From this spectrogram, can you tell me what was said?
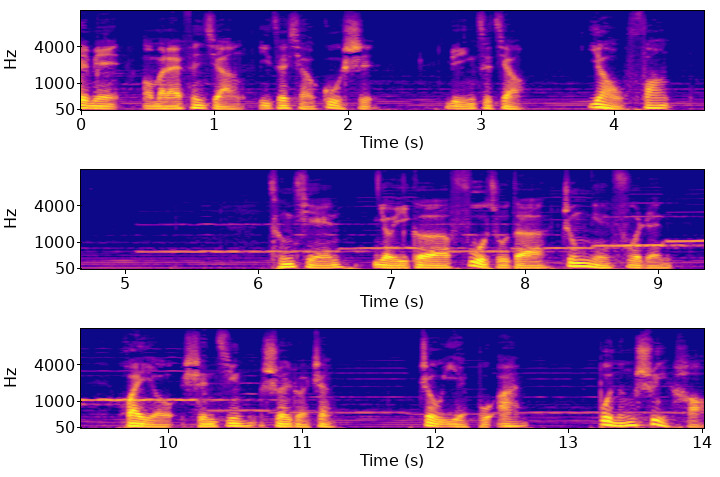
下面我们来分享一则小故事，名字叫《药方》。从前有一个富足的中年妇人，患有神经衰弱症，昼夜不安，不能睡好，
